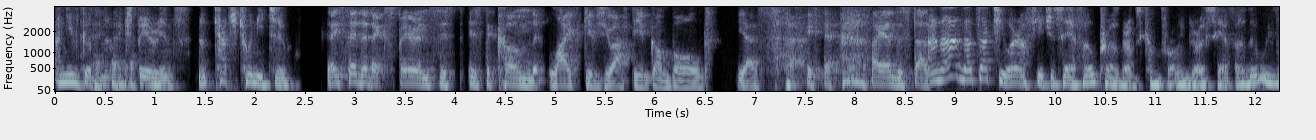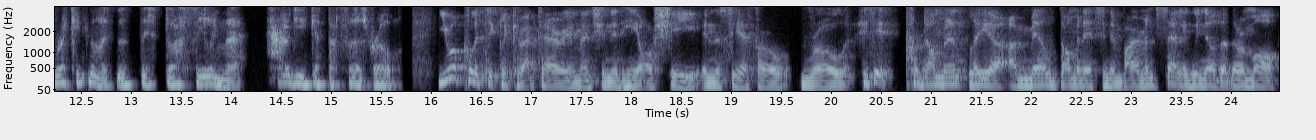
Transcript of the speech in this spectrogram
and you've got no experience. Now, catch 22. They say that experience is, is the comb that life gives you after you've gone bald. Yes, I understand. And that, that's actually where our future CFO programs come from in Grow CFO, that we've recognized there's this glass ceiling there how do you get that first role? You were politically correct, Arian, mentioning he or she in the CFO role. Is it predominantly a, a male dominated environment? Certainly, we know that there are more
